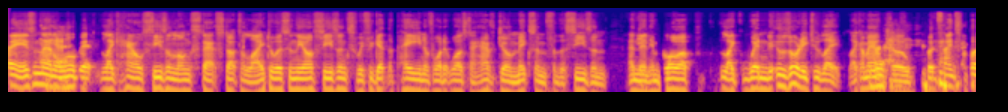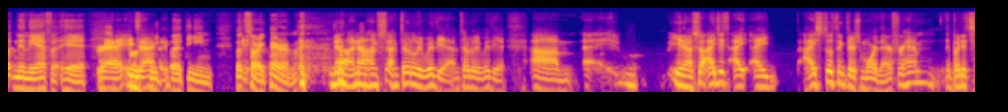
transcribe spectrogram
say, isn't that a little bit like how season long stats start to lie to us in the off season? So we forget the pain of what it was to have Joe Mixon for the season and then him blow up like when it was already too late. Like I'm out, right. but thanks for putting in the effort here. Right, exactly. Thirteen, but sorry, Karen. no, no, I'm I'm totally with you. I'm totally with you. Um, uh, you know, so I just I I I still think there's more there for him, but it's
